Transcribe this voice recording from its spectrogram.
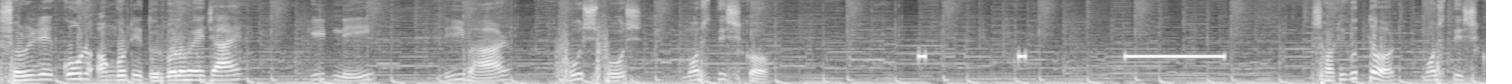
শরীরের কোন অঙ্গটি দুর্বল হয়ে যায়? কিডনি, লিভার, ফুসফুস, মস্তিষ্ক। সঠিক উত্তর, মস্তিষ্ক।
